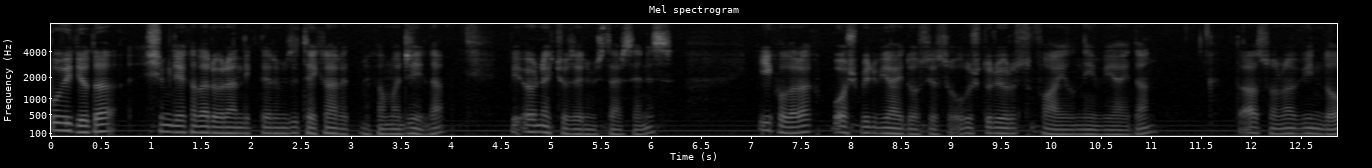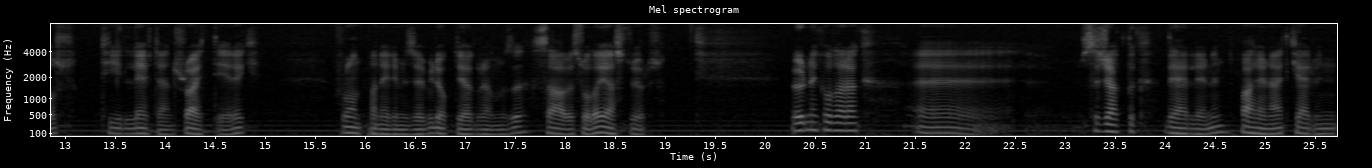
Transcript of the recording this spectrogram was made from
Bu videoda şimdiye kadar öğrendiklerimizi tekrar etmek amacıyla bir örnek çözelim isterseniz. İlk olarak boş bir VI dosyası oluşturuyoruz. File new VI'den. Daha sonra Windows T left and right diyerek front panelimize blok diyagramımızı sağa ve sola yaslıyoruz. Örnek olarak ee, sıcaklık değerlerinin Fahrenheit, Kelvin,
